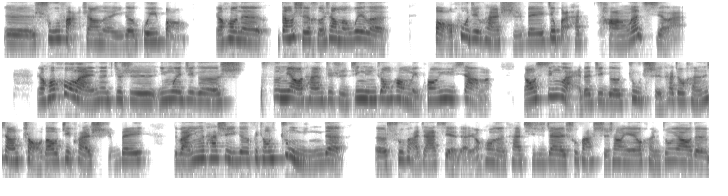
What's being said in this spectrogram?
呃书法上的一个瑰宝。然后呢，当时和尚们为了保护这块石碑，就把它藏了起来。然后后来呢，就是因为这个寺庙它就是经营状况每况愈下嘛。然后新来的这个住持他就很想找到这块石碑，对吧？因为他是一个非常著名的呃书法家写的，然后呢，他其实在书法史上也有很重要的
